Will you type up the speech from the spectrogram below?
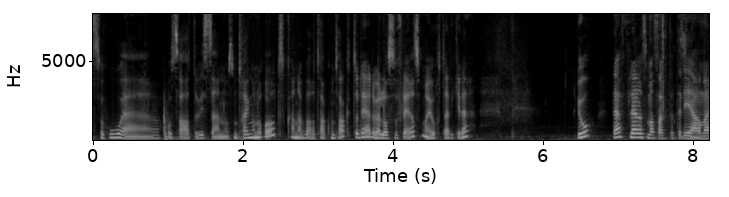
Så hun, hun, sa at hvis det er noen som trenger noe råd, så kan jeg bare ta kontakt. Og det er det vel også flere som har gjort, er det ikke det? Jo, det er flere som har sagt at de gjerne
